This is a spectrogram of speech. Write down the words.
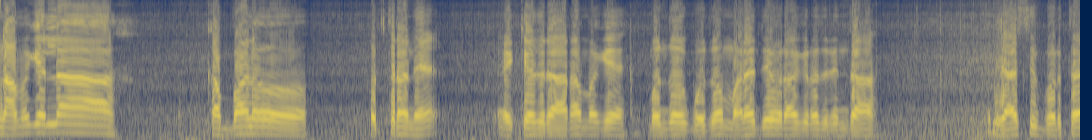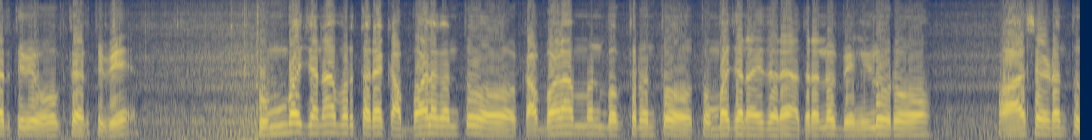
ನಮಗೆಲ್ಲ ಕಬ್ಬಾಳು ಹತ್ರನೇ, ಯಾಕೆಂದರೆ ಆರಾಮಾಗೆ ಬಂದು ಹೋಗ್ಬೋದು. ಮನೆ ದೇವರಾಗಿರೋದ್ರಿಂದ ಜಾಸ್ತಿ ಬರ್ತಾಯಿರ್ತೀವಿ ಹೋಗ್ತಾಯಿರ್ತೀವಿ ತುಂಬ ಜನ ಬರ್ತಾರೆ. ಕಬ್ಬಾಳಗಂತೂ, ಕಬ್ಬಾಳಮ್ಮನ ಭಕ್ತರಂತೂ ತುಂಬ ಜನ ಇದ್ದಾರೆ. ಅದರಲ್ಲೂ ಬೆಂಗಳೂರು, ಆ ಸೈಡ್ ಅಂತೂ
